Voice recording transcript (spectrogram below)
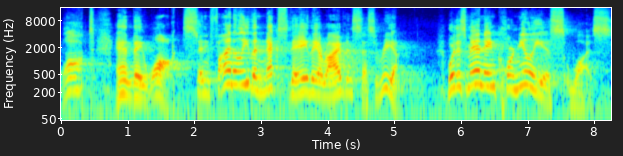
walked and they walked. And finally, the next day, they arrived in Caesarea, where this man named Cornelius was.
